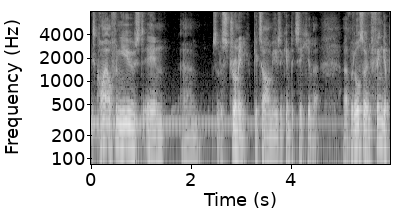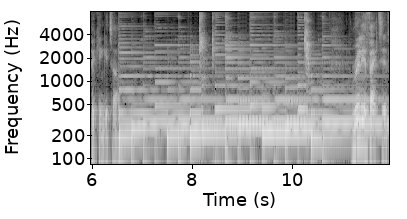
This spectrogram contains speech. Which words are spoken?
It's quite often used in um, sort of strummy guitar music in particular, uh, but also in finger picking guitar. Really effective.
